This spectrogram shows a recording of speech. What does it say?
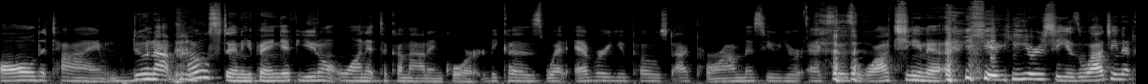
All the time. Do not post anything if you don't want it to come out in court because whatever you post, I promise you, your ex is watching it. he or she is watching it,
